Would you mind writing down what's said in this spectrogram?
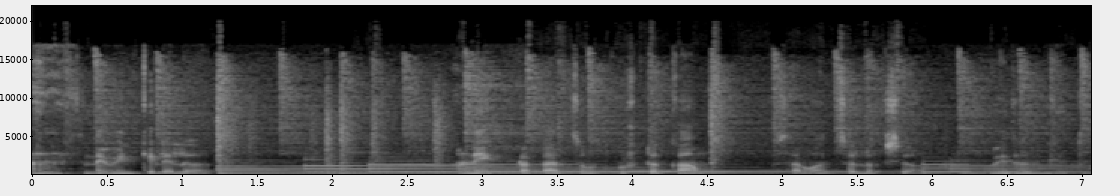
नवीन केलेलं अनेक प्रकारचं उत्कृष्ट काम सर्वांचं लक्ष वेधून घेतो.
